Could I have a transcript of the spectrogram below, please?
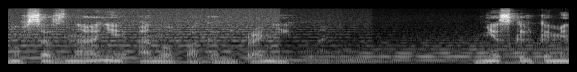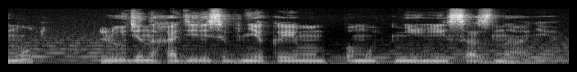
но в сознание оно пока не проникло. Несколько минут люди находились в некоем помутнении сознания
